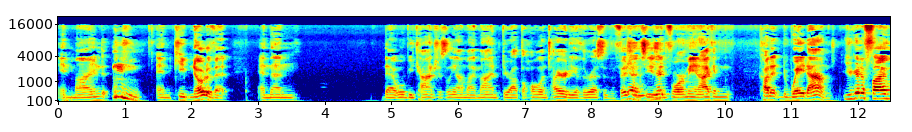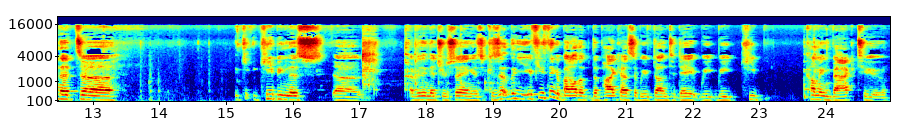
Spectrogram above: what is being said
in mind and keep note of it. And then that will be consciously on my mind throughout the whole entirety of the rest of the fishing Yeah, season for me, and I can cut it way down. You're gonna find that uh, ke- keeping this uh, everything that you're saying is because if you think about all the, the podcasts that we've done to date, we we keep coming back to.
